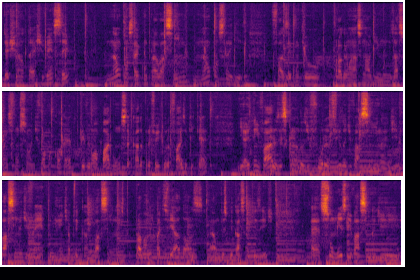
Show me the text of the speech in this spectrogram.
deixando o teste vencer, não consegue comprar vacina, não consegue fazer com que o Programa Nacional de Imunizações funcione de forma correta, porque virou uma bagunça, cada prefeitura faz o que quer. E aí tem vários escândalos de fura fila de vacina, de vacina de vento, gente aplicando vacinas provavelmente para desviar a dose, é a única explicação que existe. É, sumiço de vacina de,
